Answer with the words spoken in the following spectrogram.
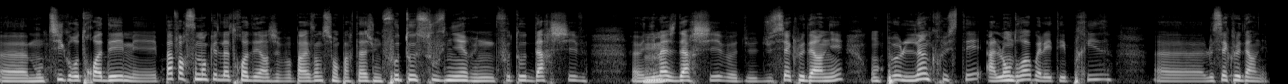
euh, mon tigre 3D, mais pas forcément que de la 3D, hein. par exemple si on partage une photo souvenir, une photo d'archive, euh, une mhm. image d'archive du, siècle dernier, on peut l'incruster à l'endroit où elle a été prise le siècle dernier.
